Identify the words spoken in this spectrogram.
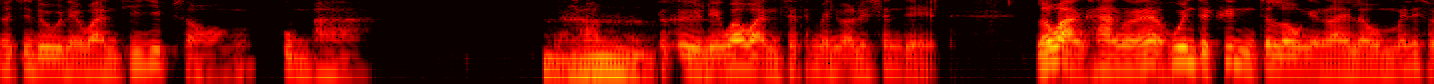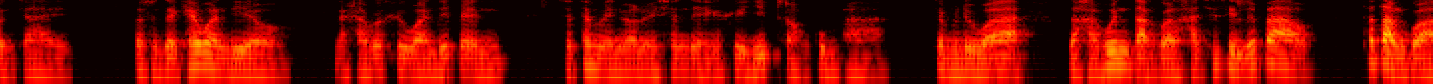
เราจะดูในวันที่ยี่สิบสองกุมภานะครับ ก็คือเรียกว่าวัน settlement valuation date ระหว่างทางตรงนั้นหุ้นจะขึ้นจะลงอย่างไรเราไม่ได้สนใจ เราสนใจแค่วันเดียวนะครับ ก็คือวันที่เป็น settlement valuation date ก็คือยี่สิบสองกุมภาจะมาดูว่าราคาหุ้นต่ำกว่าราคาใช้สิทธิ์หรือเปล่า ถ้าต่ำกว่า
